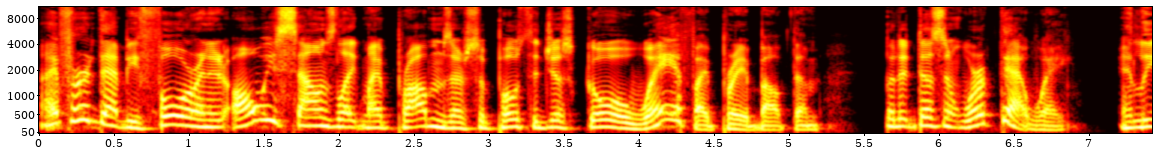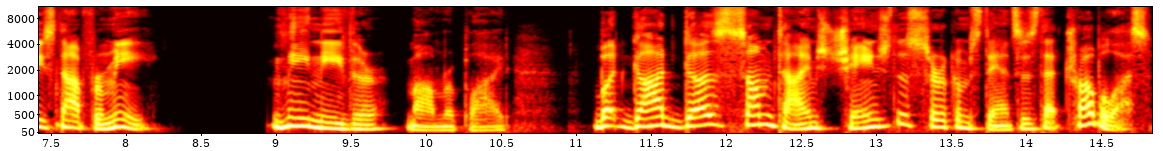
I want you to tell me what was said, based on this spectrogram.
I've heard that before, and it always sounds like my problems are supposed to just go away if I pray about them, but it doesn't work that way, at least not for me. Me neither, Mom replied. But God does sometimes change the circumstances that trouble us.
